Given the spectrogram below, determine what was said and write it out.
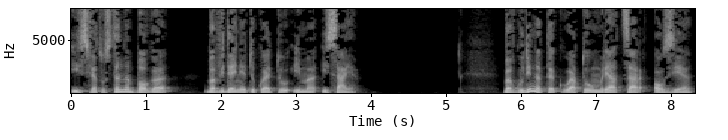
и святостта на Бога във видението, което има Исаия. В годината, когато умря цар Озия,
